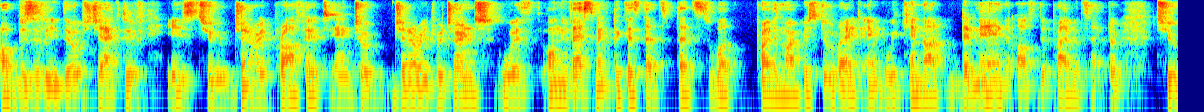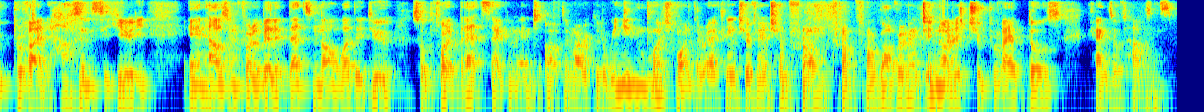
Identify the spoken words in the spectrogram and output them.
obviously the objective is to generate profit and to generate returns with on investment because that's that's what private markets do right? And we cannot demand of the private sector to provide housing security and housing affordability. That's not what they do. So for that segment of the market we need much more direct intervention from from, from government in order to provide those kinds of housings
